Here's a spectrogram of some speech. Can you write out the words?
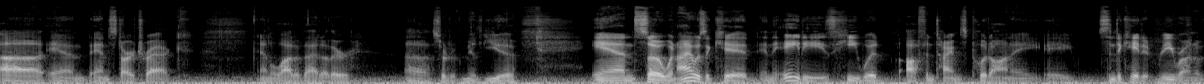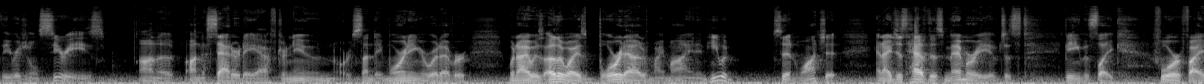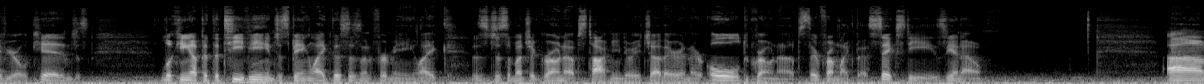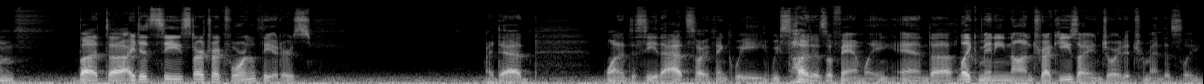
uh, and and Star Trek, and a lot of that other uh, sort of milieu. And so when I was a kid in the 80s, he would oftentimes put on a, a syndicated rerun of the original series on a on a Saturday afternoon or Sunday morning or whatever when I was otherwise bored out of my mind and he would sit and watch it and I just have this memory of just being this like 4 or 5 year old kid and just looking up at the TV and just being like this isn't for me like this is just a bunch of grown-ups talking to each other and they're old grown-ups they're from like the 60s you know um but uh, I did see Star Trek 4 in the theaters my dad wanted to see that, so I think we we saw it as a family. And uh, like many non Trekkies, I enjoyed it tremendously.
